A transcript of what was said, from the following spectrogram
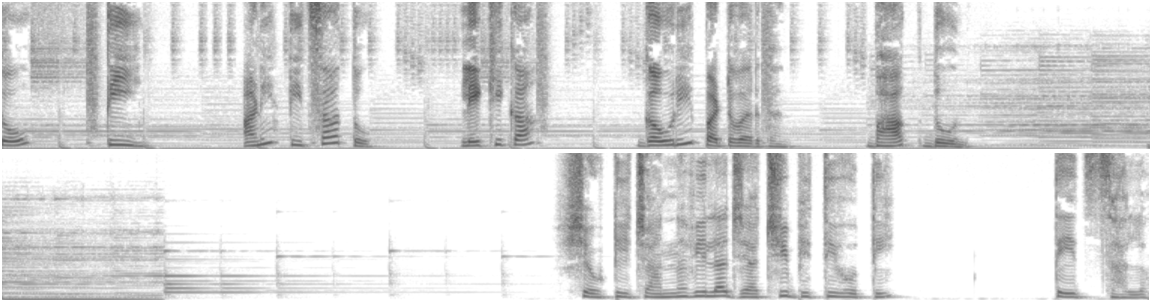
तो ती आणि तिचा तो. लेखिका गौरी पटवर्धन भाग दोन. शेवटी जान्हवीला ज्याची भीती होती तेच झालं.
